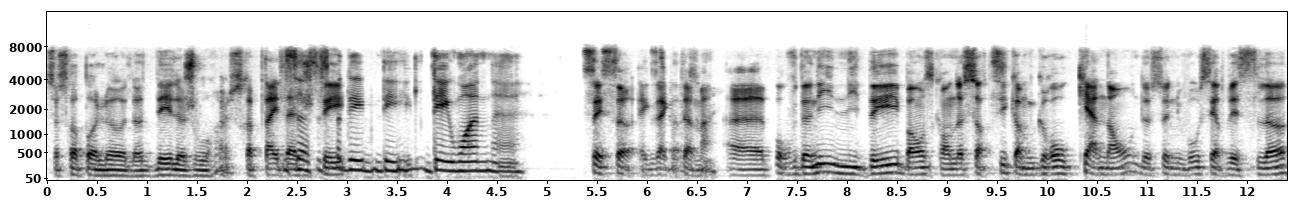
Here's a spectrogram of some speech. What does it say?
ce ne sera pas là, dès le jour 1. Ce sera peut-être ajouté. Ce des, des Day One c'est ça, exactement. Euh, pour vous donner une idée, bon, ce qu'on a sorti comme gros canon de ce nouveau service-là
